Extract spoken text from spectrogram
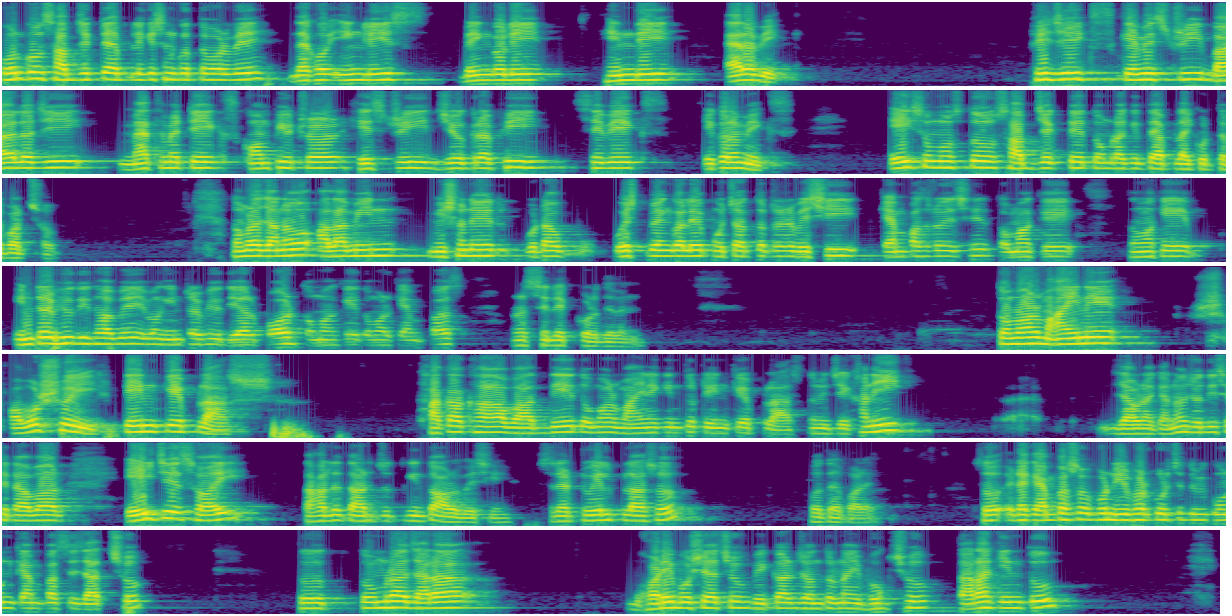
কোন কোন সাবজেক্টে অ্যাপ্লিকেশন করতে পারবে? দেখো English Bengali Hindi Arabic physics chemistry biology mathematics computer history geography civics economics এই সমস্ত সাবজেক্টে তোমরা কিন্তু অ্যাপ্লাই করতে পারছ। তোমরা জানো আলামিন মিশনের গোটা ওয়েস্ট বেঙ্গলে পঁচাত্তরটার বেশি ক্যাম্পাস রয়েছে। তোমাকে তোমাকে ইন্টারভিউ দিতে হবে এবং ইন্টারভিউ দেওয়ার পর তোমাকে তোমার ক্যাম্পাস ওরা সিলেক্ট করে দেবেন। তোমার মাইনে অবশ্যই টেন কে প্লাস থাকা খাওয়া বাদ দিয়ে তোমার মাইনে কিন্তু টেন কে প্লাস তুমি যেখানেই যাও না কেন, যদি সেটা আবার এইচএস হয়, তাহলে তার কিন্তু আরও বেশি। সেটা টুয়েলভ প্লাসও হতে পারে। সো এটা ক্যাম্পাসের উপর নির্ভর করছে তুমি কোন ক্যাম্পাসে যাচ্ছ। তো তোমরা যারা ঘরে বসে আছো, বেকার যন্ত্রণায় ভুগছো, তারা কিন্তু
